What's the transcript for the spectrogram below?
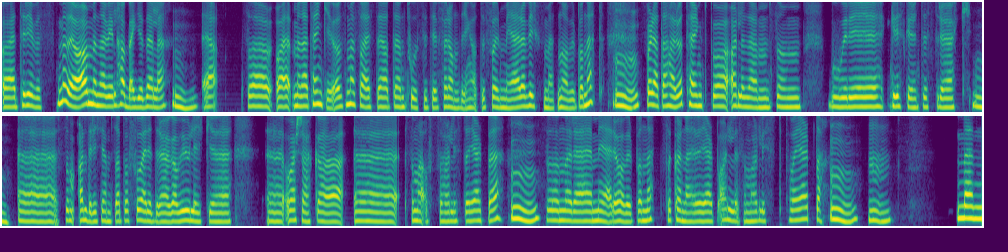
og jeg trives med det òg, men jeg vil ha begge deler. Mm. Ja. Så, jeg, men jeg tenker jo, som jeg sa i sted, at det er en positiv forandring at du får mer av virksomheten over på nett. Mm. For jeg har jo tenkt på alle dem som bor i grisgrendte strøk, mm. eh, som aldri kommer seg på foredrag av ulike eh, årsaker, eh, som jeg også har lyst til å hjelpe. Mm. Så når jeg er mer over på nett, så kan jeg jo hjelpe alle som har lyst på hjelp, da. Mm. Mm. Men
